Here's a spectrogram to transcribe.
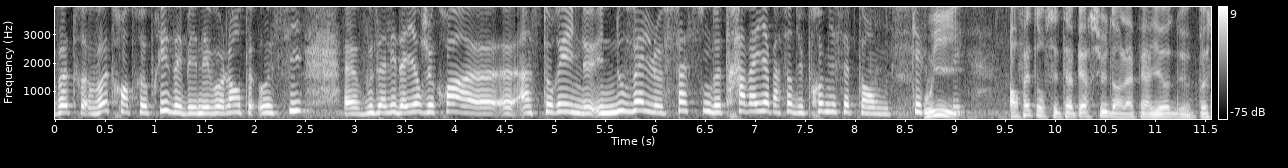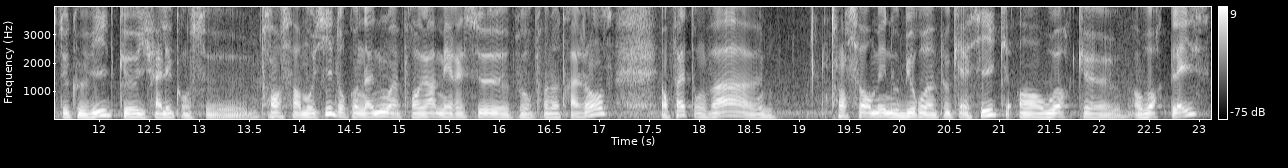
Votre, votre entreprise est bénévolente aussi. Vous allez d'ailleurs, je crois, instaurer une, une, nouvelle façon de travailler à partir du 1er septembre. Qu'est-ce oui. que c'est? En fait, on s'est aperçu dans la période post-Covid qu'il fallait qu'on se transforme aussi. Donc, on a, nous, un programme RSE pour, pour notre agence. En fait, on va euh, transformer nos bureaux un peu classiques en, work, euh, en workplace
